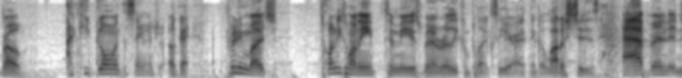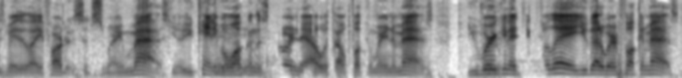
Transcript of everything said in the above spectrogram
Bro, I keep going with the same intro. Okay, pretty much. 2020 to me has been a really complex year. I think a lot of shit has happened and it's made life harder, such as wearing masks. You know, you can't even Yeah, walk yeah. in the store now without fucking wearing a mask. You working at Chick Fil A, you got to wear a fucking mask.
